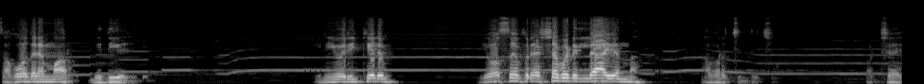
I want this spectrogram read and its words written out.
സഹോദരന്മാർ വിധി എഴുതി ഇനി ഒരിക്കലും യോസഫ് രക്ഷപ്പെടില്ല എന്ന് അവർ ചിന്തിച്ചു. പക്ഷേ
